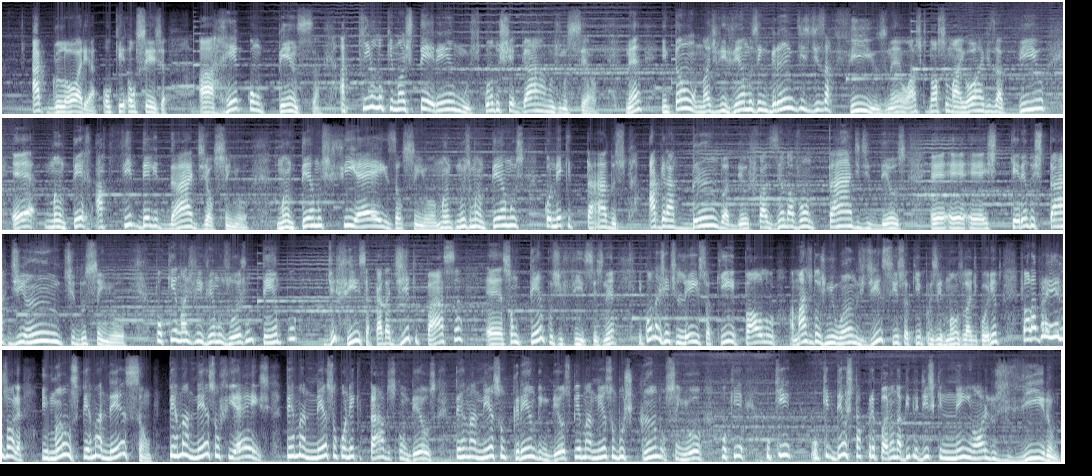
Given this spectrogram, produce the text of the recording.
à glória, ou, que, ou seja, a recompensa, aquilo que nós teremos quando chegarmos no céu, né? Então, nós vivemos em grandes desafios, né? Eu acho que nosso maior desafio é manter a fidelidade ao Senhor, mantermos fiéis ao Senhor, nos mantermos conectados, agradando a Deus, fazendo a vontade de Deus, é, é, é, querendo estar diante do Senhor. Porque nós vivemos hoje um tempo difícil, a cada dia que passa, é, são tempos difíceis, né? E quando a gente lê isso aqui, Paulo, há mais de dois mil anos, disse isso aqui para os irmãos lá de Corinto, falar para eles: olha, irmãos, permaneçam, permaneçam fiéis, permaneçam conectados com Deus, permaneçam crendo em Deus, permaneçam buscando o Senhor, porque o que, o que Deus está preparando, a Bíblia diz que nem olhos viram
